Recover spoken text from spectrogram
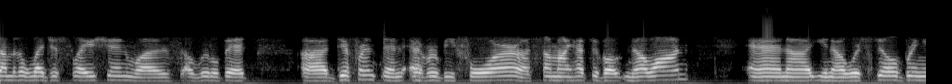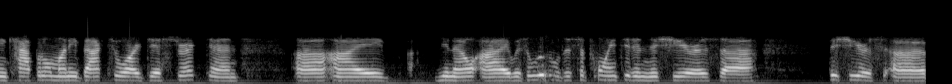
Some of the legislation was a little bit uh, different than ever before. Uh, some I had to vote no on. And, uh, you know, we're still bringing capital money back to our district. And uh, I, you know, I was a little disappointed in this year's uh, this year's uh,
